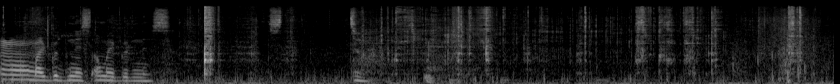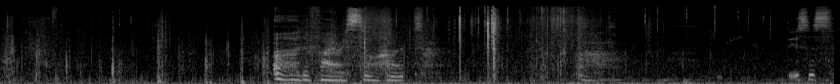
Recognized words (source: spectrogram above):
Oh my goodness, oh my goodness. Ah, the fire is so hot. Ah. This is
